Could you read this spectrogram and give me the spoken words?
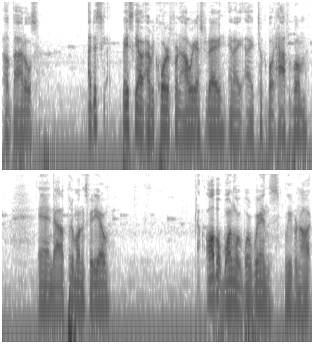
of battles. I just basically I, I, recorded for an hour yesterday and I, I took about half of them and uh, put them on this video. All but one were, were wins believe it or not.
